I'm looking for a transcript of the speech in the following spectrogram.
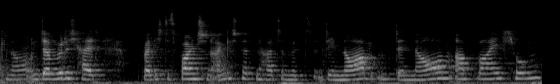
Genau, und da würde ich halt, weil ich das vorhin schon angeschnitten hatte mit den Norm, den Normabweichungen,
